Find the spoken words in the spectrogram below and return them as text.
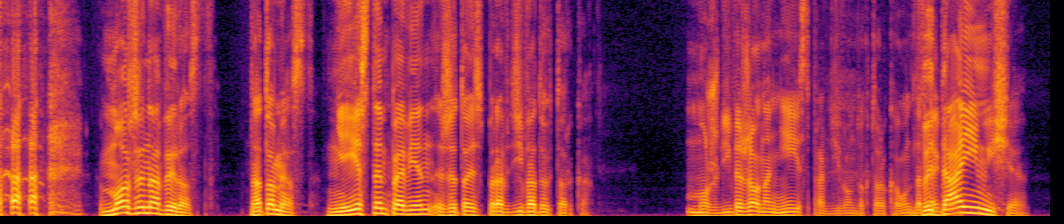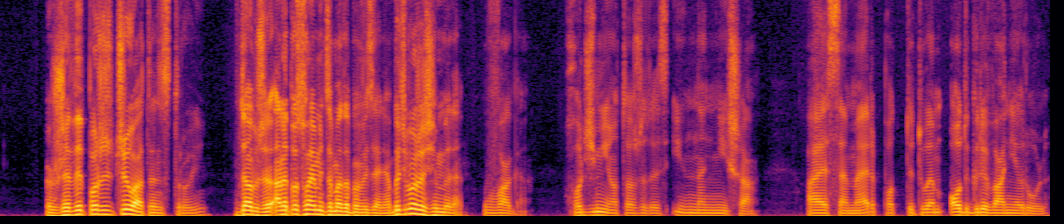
może na wyrost. Natomiast nie jestem pewien, że to jest prawdziwa doktorka. Możliwe, że ona nie jest prawdziwą doktorką. Dlatego... Wydaje mi się, że wypożyczyła ten strój. Dobrze, ale posłuchajmy, co ma do powiedzenia. Być może się mylę. Uwaga, chodzi mi o to, że to jest inna nisza ASMR pod tytułem odgrywanie ról.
